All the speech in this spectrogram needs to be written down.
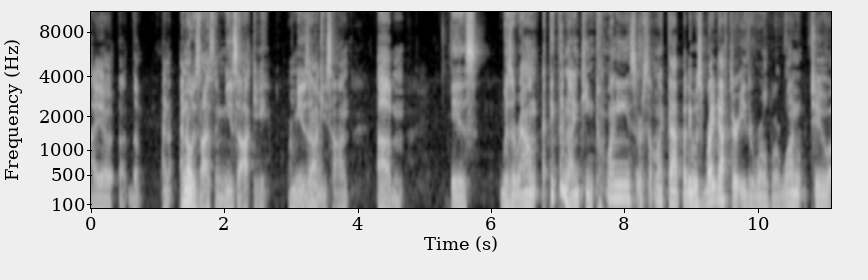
Hayao? Uh, the I know, I know his last name Miyazaki or Miyazaki-san. Um, is was around I think the 1920s or something like that, but it was right after either World War One, two.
